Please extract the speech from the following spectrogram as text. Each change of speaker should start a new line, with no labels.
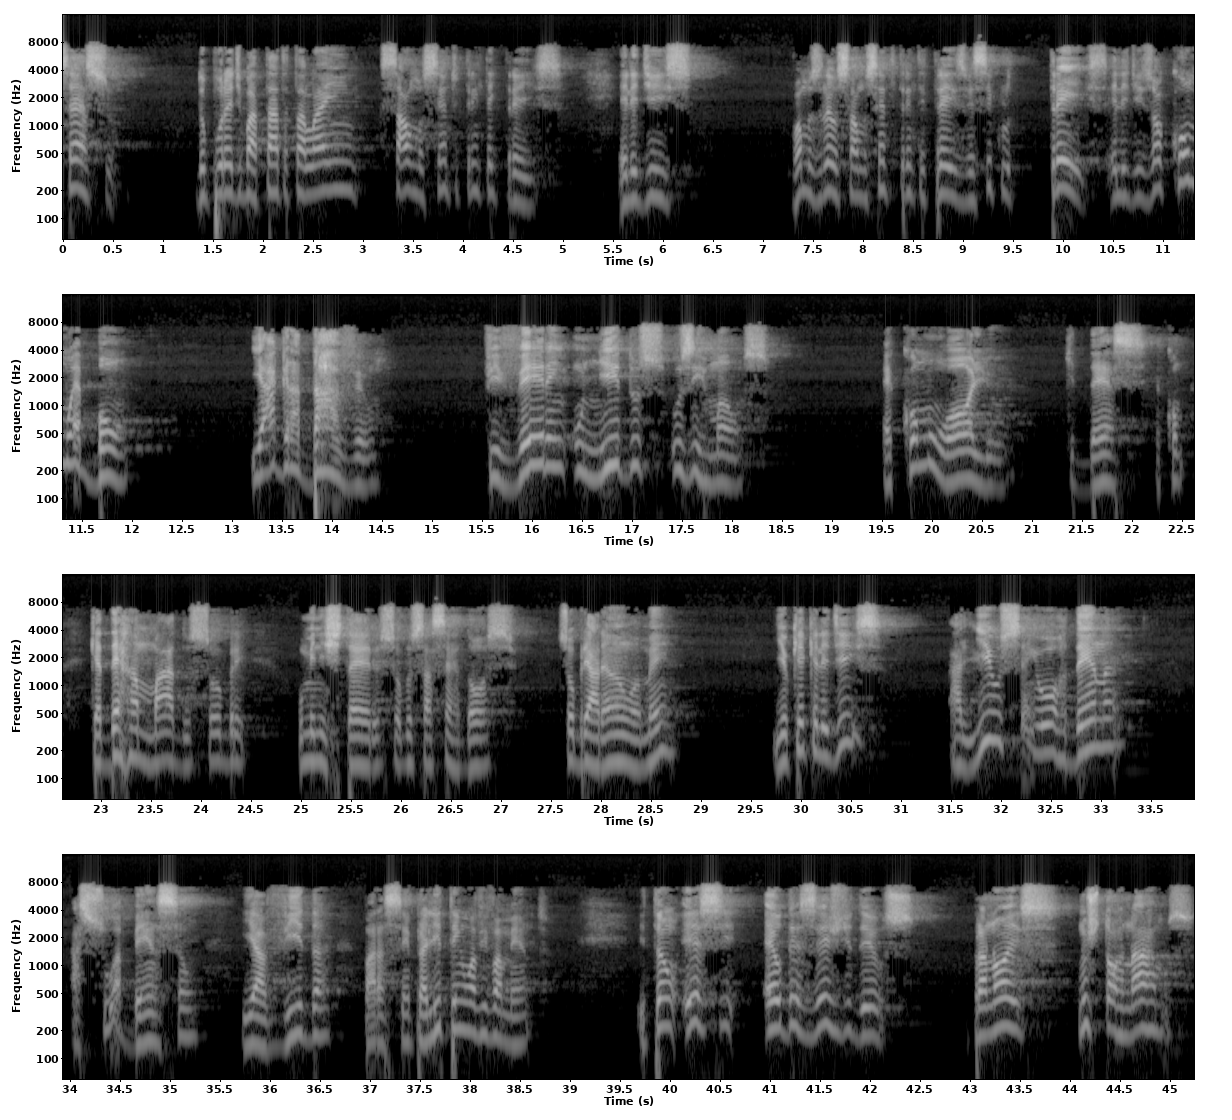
Processo do purê de batata está lá em Salmo 133. Ele diz, vamos ler o Salmo 133, versículo 3. Ele diz: Ó, oh, como é bom e agradável viverem unidos os irmãos. É como o óleo que desce, é como, que é derramado sobre o ministério, sobre o sacerdócio, sobre Arão, amém? E o que, que ele diz? Ali o Senhor ordena a sua bênção e a vida para sempre. Ali tem um avivamento. Então, esse é o desejo de Deus, para nós nos tornarmos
